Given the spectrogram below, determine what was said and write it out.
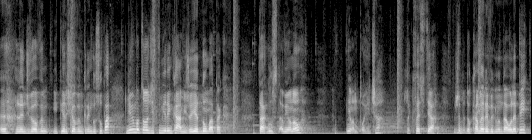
e, lędźwiowym i piersiowym kręgosłupa. Nie wiem o co chodzi z tymi rękami, że jedną ma tak, tak ustawioną. Nie mam pojęcia, że kwestia, żeby do kamery wyglądało lepiej.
